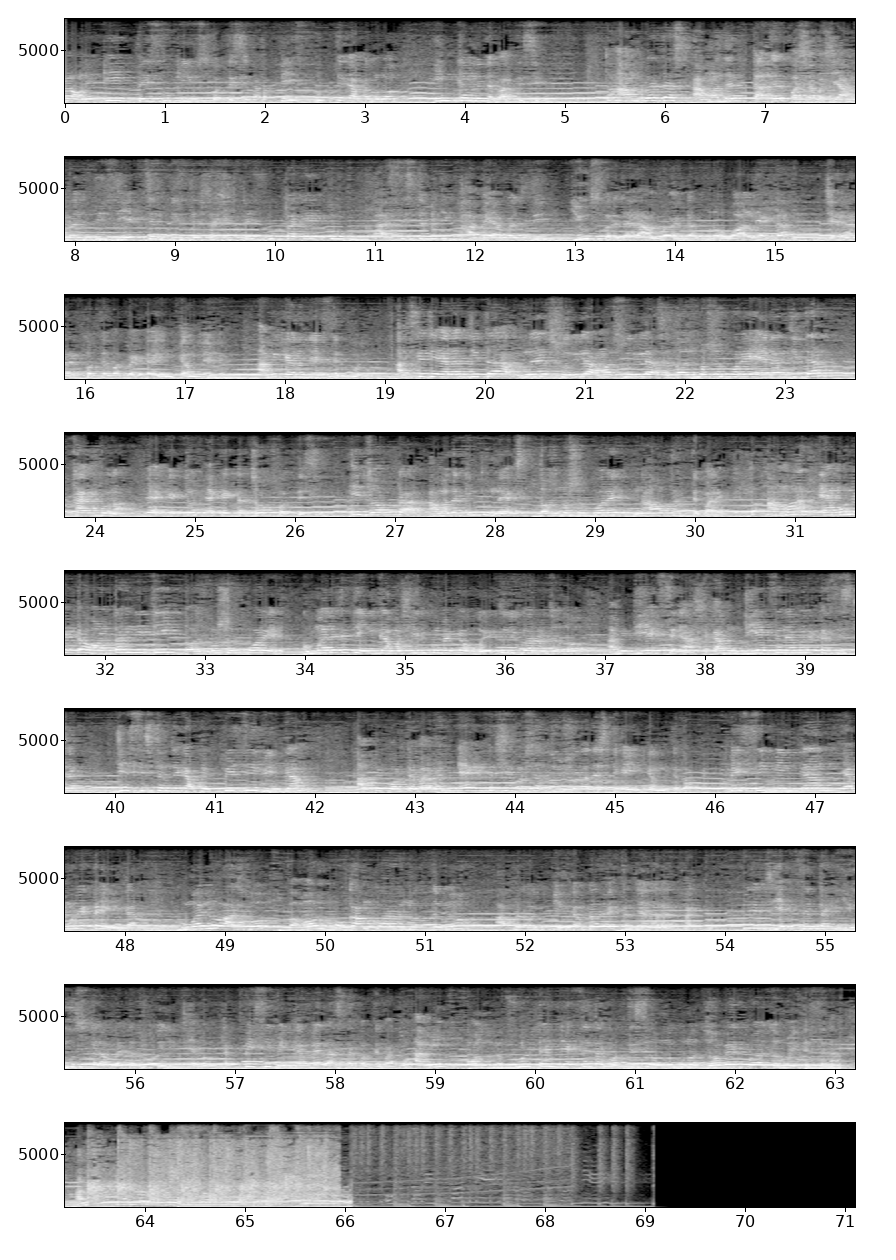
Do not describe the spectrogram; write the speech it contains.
আমরা অনেকেই Facebook use করতেছি ফেসবুক থেকে আমরা কোনো ইনকাম নিতে পারতেছি তো আমরা জাস্ট আমাদের কাজের পাশাপাশি আমরা যদি ডিএক্সএন বিজনেসটাকে ফেসবুকটাকে একটু সিস্টেমেটিক ভাবে আমরা যদি করি তাহলে আমরা একটা পুরো ওয়ার্ল্ডে একটা জেনারেট করতে পারব, একটা ইনকাম লেভেল আমি কেন ডিএক্সএন করি আজকে যে এনার্জিটা আপনার শরীরে, আমার শরীরে আছে, দশ বছর পরে এনার্জিটা থাকব না। এক একজন, এক একটা জব করতেছি। এই জবটা আমাদের কিন্তু নেক্সট দশ বছর পরে নাও থাকতে পারে। তো আমার এমন একটা অল্টারনেটিভ দশ বছর পরে ঘুমাইলে যাতে ইনকাম আসে, এরকম একটা ওয়ে তৈরি করার জন্য আমি ডিএক্সএন এ আসে। কারণ ডিএক্সএন এমন একটা সিস্টেম যে সিস্টেম থেকে আপনি পেসিভ ইনকাম আপনি করতে পারবেন। এক দেশে বসে দুইশোটা দেশ থেকে ইনকাম নিতে পারবেন। পেসিভ ইনকাম এমন একটা ইনকাম ঘুমাইলেও আসব বা অল্প কাম করার মাধ্যমেও আপনার ওই ইনকামটা একটা জেনারেট থাকবে। জিএক্সএনটাকে ইউজ করে আমরা একটা রয়্যালিটি এবং একটা পেসিভ ইনকামের রাস্তা করতে পারব। আমি ফুল টাইম জিএক্সএনটা করতেছি, অন্য কোনো জবের প্রয়োজন হইতেছে না। আমি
